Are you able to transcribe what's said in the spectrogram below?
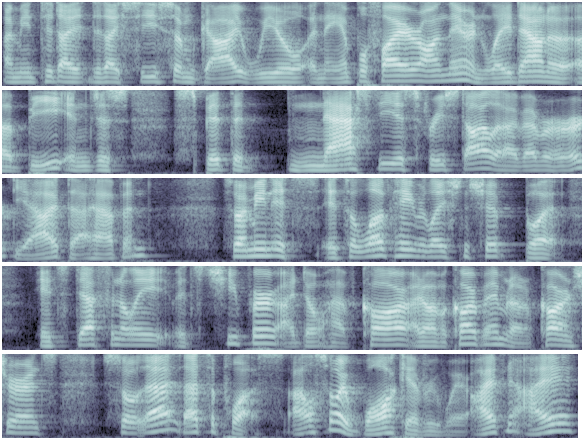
I mean, did I did I see some guy wheel an amplifier on there and lay down a, a beat and just spit the nastiest freestyle that I've ever heard? Yeah, that happened. So I mean, it's it's a love hate relationship, but it's definitely it's cheaper. I don't have car. I don't have a car payment. I don't have car insurance. So that that's a plus. I also I walk everywhere. I've I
